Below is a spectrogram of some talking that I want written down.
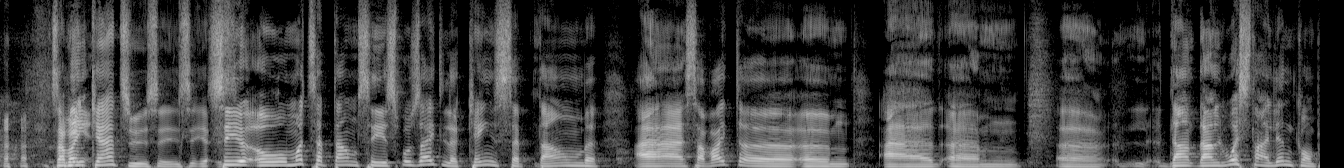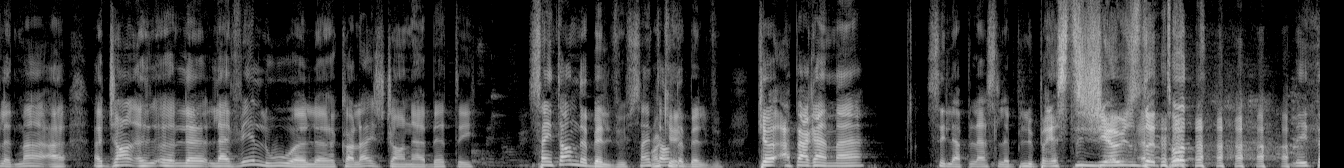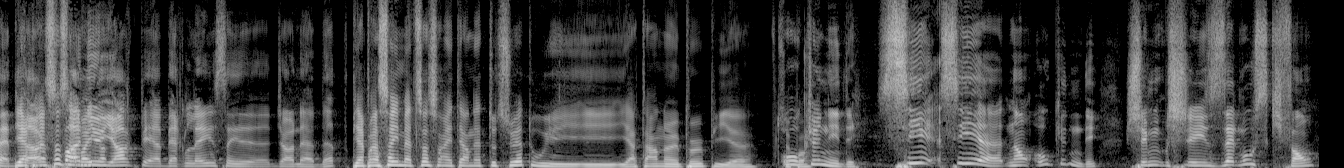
Ça va être quand? Tu, c'est, c'est euh, au mois de septembre. C'est supposé être le 15 septembre. À- ça va être euh, euh, à, euh, euh, dans, dans l'Ouest Island complètement. À, à John- euh, le- la ville où le collège John Abbott est. Sainte-Anne-de-Bellevue. Sainte-Anne OK. de Bellevue. Que apparemment, c'est la place la plus prestigieuse de toutes les TED Puis après ça, à New être- York puis à Berlin, c'est John Abbott. Puis après ça, ils mettent ça sur Internet tout de suite ou ils, attendent un peu, puis... pas? Aucune idée. Si, si euh, non, aucune idée. Je sais- zéro ce qu'ils font,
